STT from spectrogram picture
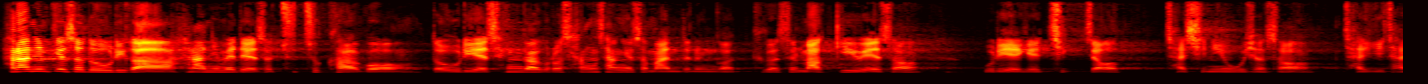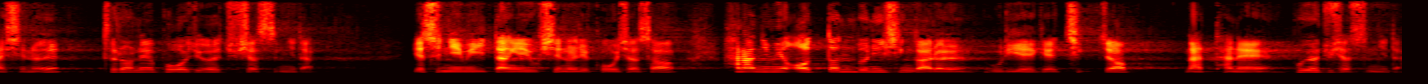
하나님께서도 우리가 하나님에 대해서 추측하고 또 우리의 생각으로 상상해서 만드는 것, 그것을 막기 위해서 우리에게 직접 자신이 오셔서 자기 자신을 드러내 보여주셨습니다. 예수님이 이 땅에 육신을 입고 오셔서 하나님이 어떤 분이신가를 우리에게 직접 나타내 보여주셨습니다.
